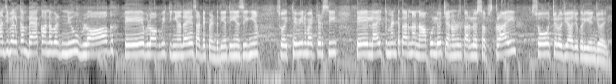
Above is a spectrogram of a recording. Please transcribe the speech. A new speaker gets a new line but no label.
ਹਾਂਜੀ welcome back on our new vlog ਤੇ vlog ਵੀ ਤੀਆਂ ਦਾ, ਇਹ ਸਾਡੇ ਪਿੰਡ ਦੀਆਂ ਤੀਆਂ ਸੀਗੀਆਂ। ਸੋ ਇੱਥੇ ਵੀ ਇਨਵਾਈਟਡ ਸੀ। ਤੇ ਲਾਈਕ ਕਮੈਂਟ ਕਰਨਾ ਨਾ ਭੁੱਲਿਓ ਚੈਨਲ ਨੂੰ ਕਰ ਲਿਓ ਸਬਸਕ੍ਰਾਈਬ ਸੋ ਚਲੋ ਜੀ ਆਜੋ ਕਰੀਏ ਇੰਜੋਏ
